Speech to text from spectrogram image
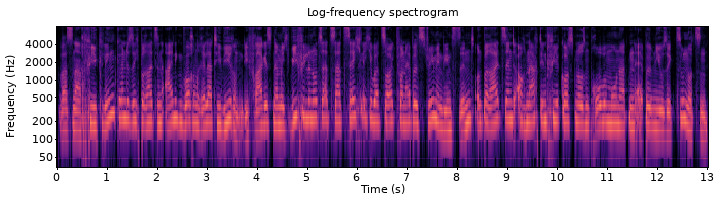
Was nach viel klingt, könnte sich bereits in einigen Wochen relativieren. Die Frage ist nämlich, wie viele Nutzer tatsächlich überzeugt von Apples Streamingdienst sind und bereit sind, auch nach den vier kostenlosen Probemonaten Apple Music zu nutzen.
